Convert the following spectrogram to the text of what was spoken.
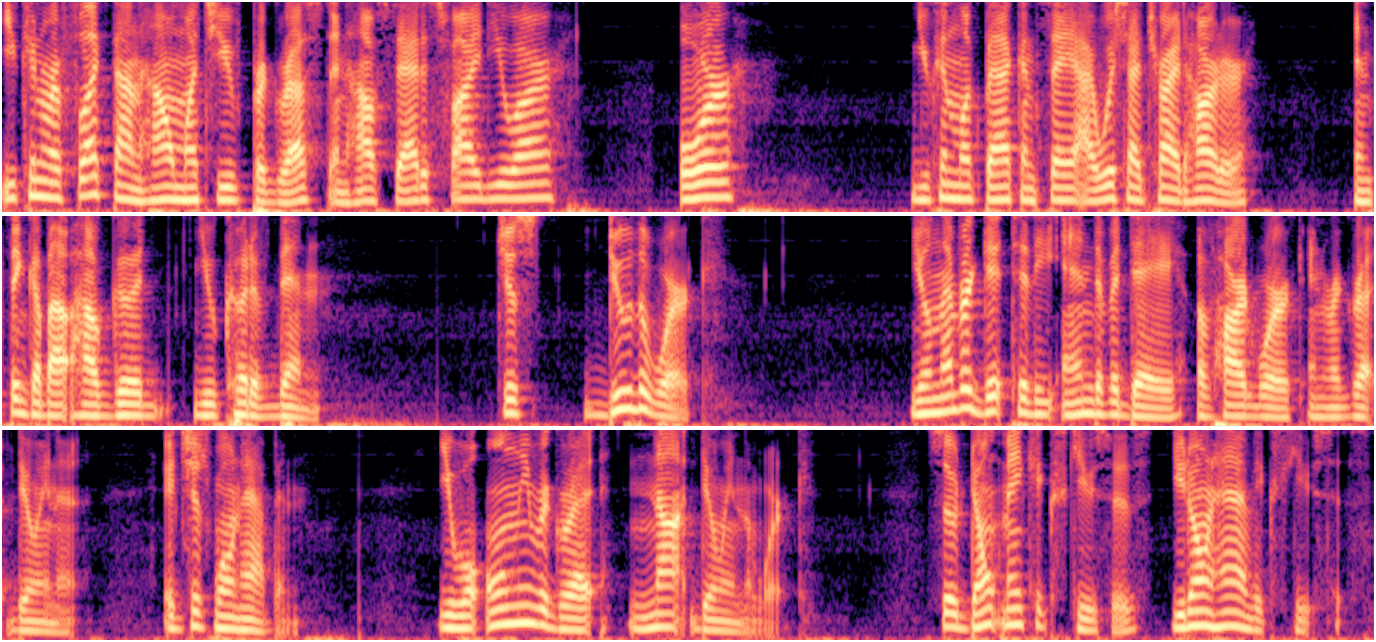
you can reflect on how much you've progressed and how satisfied you are, or you can look back and say, I wish I tried harder, and think about how good you could have been. Just do the work. You'll never get to the end of a day of hard work and regret doing it. It just won't happen. You will only regret not doing the work. So don't make excuses. You don't have excuses.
